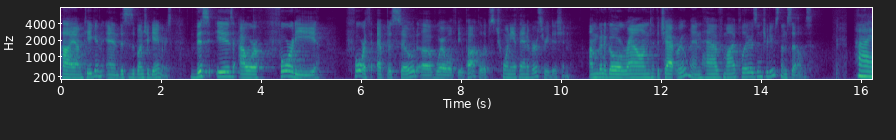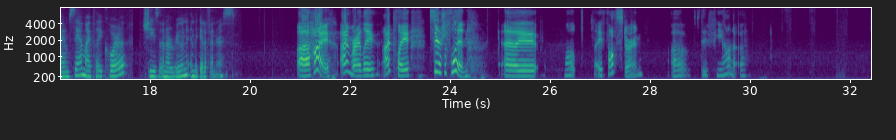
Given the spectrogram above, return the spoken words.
Hi, I'm Keegan, and this is a bunch of gamers. This is our 44th episode of Werewolf the Apocalypse 20th Anniversary Edition. I'm going to go around the chat room and have my players introduce themselves. Hi, I'm Sam. I play Cora. She's an Ahroun in the Get of Fenris. Uh, hi, I'm Riley. I play Saoirse Flynn. Uh, well, a Fostern of the Fianna.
